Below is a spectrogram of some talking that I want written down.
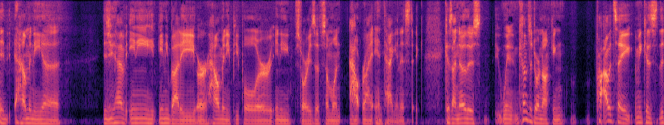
and how many? Uh, did you have any anybody or how many people or any stories of someone outright antagonistic? Because I know there's when it comes to door knocking, I would say I mean because the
